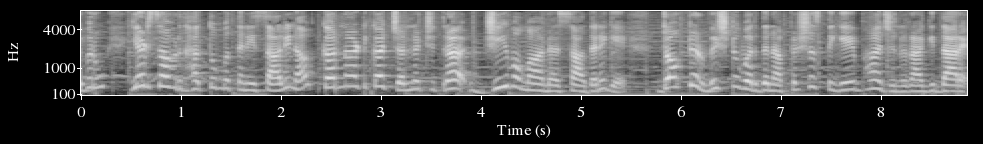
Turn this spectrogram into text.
ಇವರು ಎರಡ್ ಸಾವಿರದ ಹತ್ತೊಂಬತ್ತನೇ ಸಾಲಿನ ಕರ್ನಾಟಕ ಚಲನಚಿತ್ರ ಜೀವಮಾನ ಸಾಧನೆಗೆ ಡಾಕ್ಟರ್ ವಿಷ್ಣುವರ್ಧನ ಪ್ರಶಸ್ತಿಗೆ ಭಾಜನರಾಗಿದ್ದಾರೆ.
